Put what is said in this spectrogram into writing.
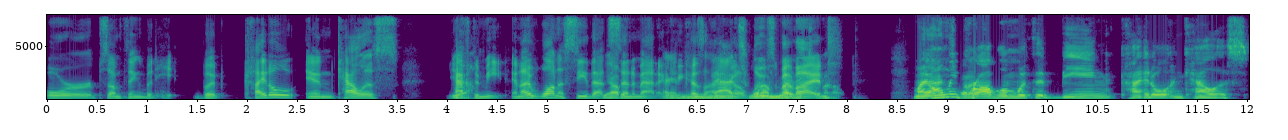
or something, but he, but Caiatl and Callus have to meet, and I want to see that Yep. cinematic And because I'm that's gonna lose I'm my mind. about. My That's only what I- problem with it being Caiatl and Calus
